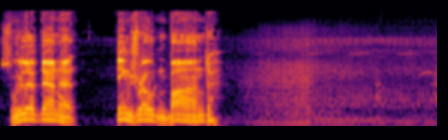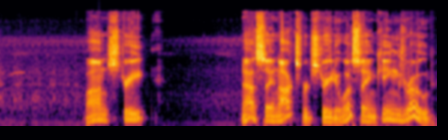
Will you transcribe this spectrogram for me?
So we live down at Kings Road and Bond. Bond Street. Now it's saying Oxford Street. It was saying Kings Road.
